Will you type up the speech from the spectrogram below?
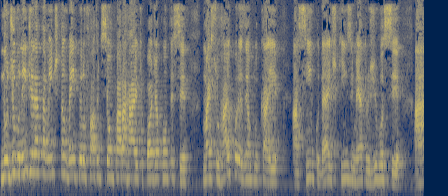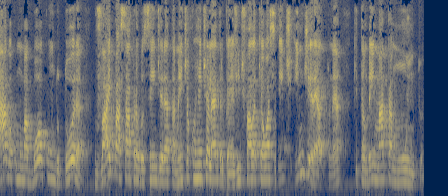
não digo nem diretamente também pelo fato de ser um para-raio, que pode acontecer, mas se o raio, por exemplo, cair a 5, 10, 15 metros de você, a água, como uma boa condutora, vai passar para você indiretamente a corrente elétrica. E a gente fala que é o um acidente indireto, né? Que também mata muito.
